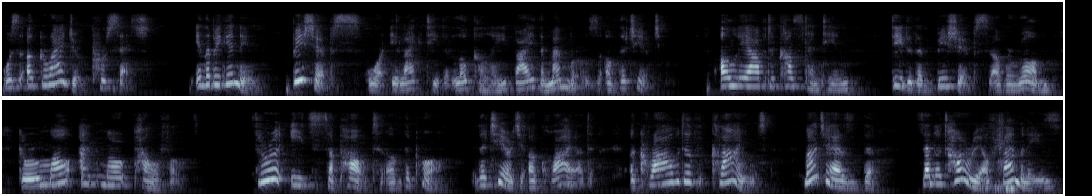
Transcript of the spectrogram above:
was a gradual process. In the beginning, bishops were elected locally by the members of the Church. Only after Constantine did the bishops of Rome grow more and more powerful. Through its support of the poor, the Church acquired a crowd of clients, much as the senatorial families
